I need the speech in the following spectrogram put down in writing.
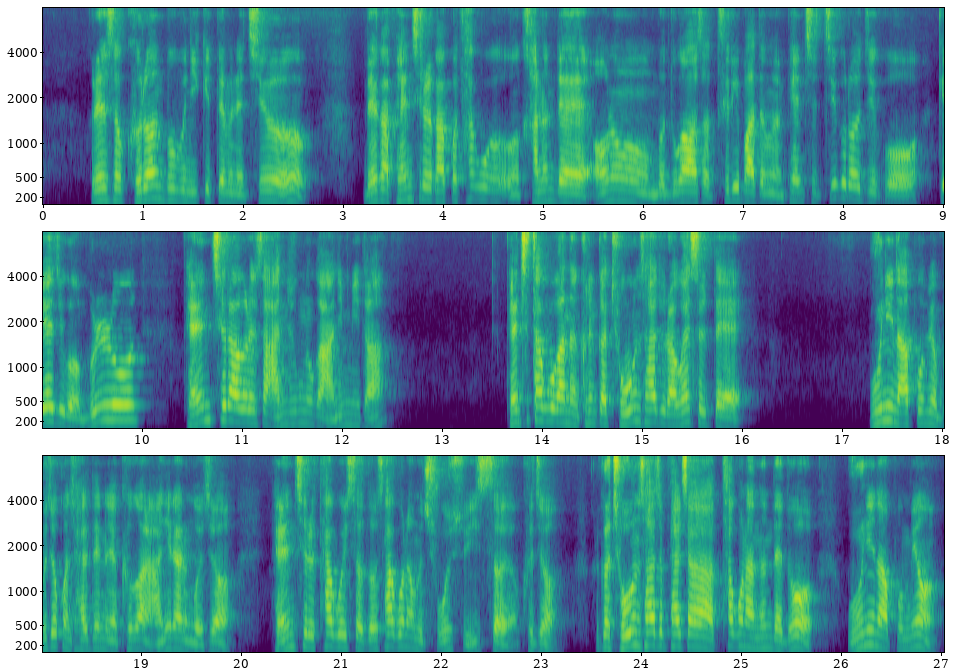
그래서 그런 부분이 있기 때문에 즉 내가 벤츠를 갖고 타고 가는데 어느 뭐 누가 와서 들이받으면 벤츠 찌그러지고 깨지고 물론 벤츠라 그래서 안 죽는 거 아닙니다. 벤츠 타고 가는 그러니까 좋은 사주라고 했을 때 운이 나쁘면 무조건 잘 되느냐 그건 아니라는 거죠. 벤츠를 타고 있어도 사고 나면 죽을 수 있어요. 그죠? 그러니까 좋은 사주 팔자 타고 났는데도 운이 나쁘면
